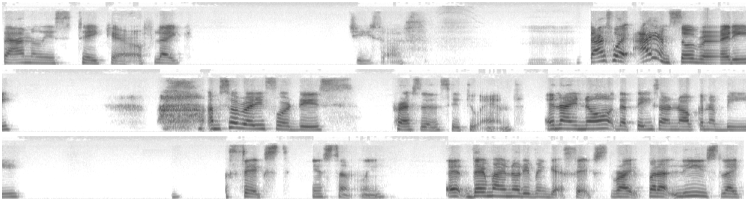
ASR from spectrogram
families to take care of. Like, Jesus. Mm-hmm. That's why I am so ready. I'm so ready for this presidency to end and i know that things are not going to be fixed instantly. And they might not even get fixed right? But at least like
